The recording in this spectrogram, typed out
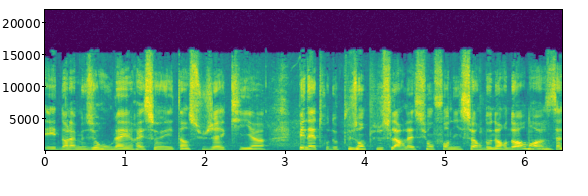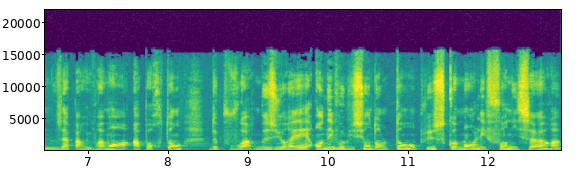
et dans la mesure où la RSE est un sujet qui euh, pénètre de plus en plus la relation fournisseur-donneur d'ordre, mhm. ça nous a paru vraiment important de pouvoir mesurer en évolution dans le temps en plus comment les fournisseurs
